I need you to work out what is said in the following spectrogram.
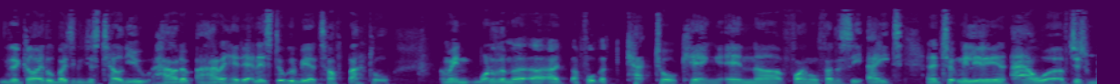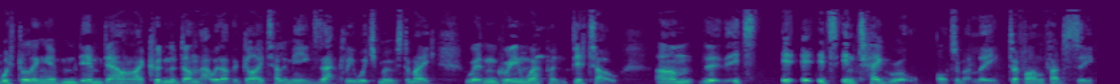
the guide will basically just tell you how to how to hit it, and it's still going to be a tough battle. I mean, one of them, uh, I, I fought the Cactuar King in uh, Final Fantasy VIII, and it took me nearly an hour of just whittling him, him down, and I couldn't have done that without the guy telling me exactly which moves to make. Red and green weapon, ditto. Um, it's it, it, it's integral ultimately to Final Fantasy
